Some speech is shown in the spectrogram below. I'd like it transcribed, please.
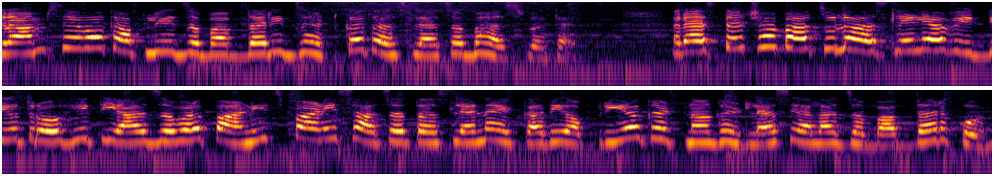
ग्रामसेवक आपली जबाबदारी झटकत असल्याचं भासवत आहे. रस्त्याच्या बाजूला असलेल्या विद्युत रोहित याजवळ पाणीच पाणी साचत असल्यानं एखादी अप्रिय घटना घडल्यास याला जबाबदार कोण?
